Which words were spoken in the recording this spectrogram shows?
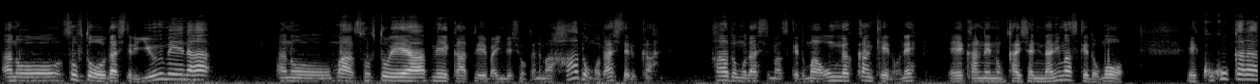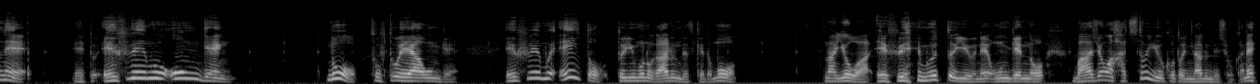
あの、ソフトを出してる有名な、あの、まあ、ソフトウェアメーカーと言えばいいんでしょうかね。まあ、ハードも出してるか。ハードも出してますけど、まあ、音楽関係のね、えー関連の会社になりますけども、えーここからね、えっ、と、FM 音源のソフトウェア音源、FM8 というものがあるんですけども、まあ、要は FM というね、音源のバージョン8ということになるんでしょうかね。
